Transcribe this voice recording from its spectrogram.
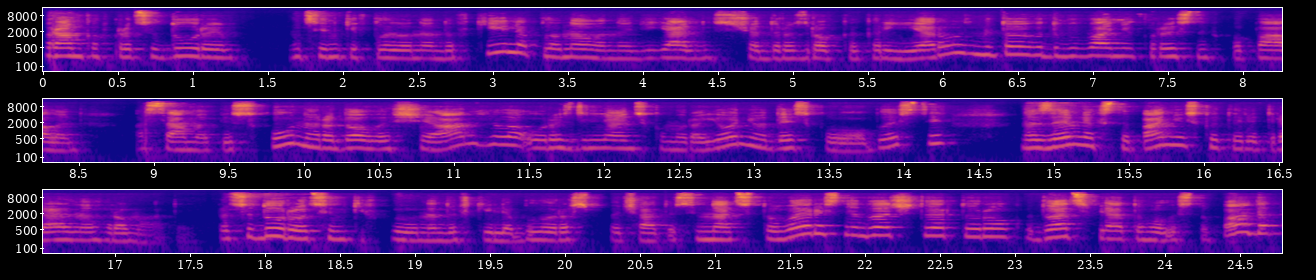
в рамках процедури оцінки впливу на довкілля, планованої діяльності щодо розробки кар'єру з метою видобування корисних копалин, а саме піску на родовище Ангела у Роздільнянському районі Одеської області на землях Степанівської територіальної громади. Процедуру оцінки впливу на довкілля було розпочато 17 вересня 2024 року, 25 листопада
